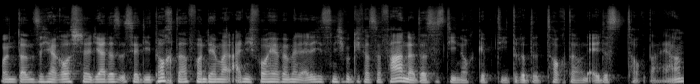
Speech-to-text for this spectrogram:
und dann sich herausstellt, ja, das ist ja die Tochter, von der man eigentlich vorher, wenn man ehrlich ist, nicht wirklich was erfahren hat, dass es die noch gibt, die dritte Tochter und älteste Tochter, ja.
